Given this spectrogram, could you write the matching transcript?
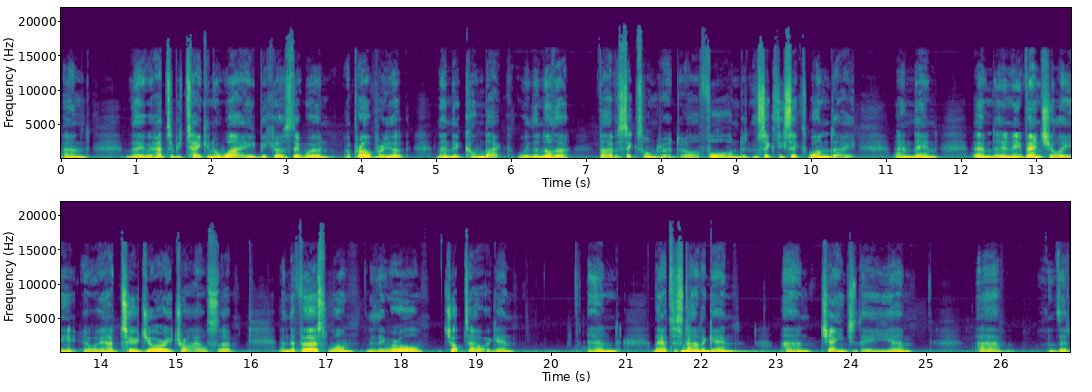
and they had to be taken away because they weren't appropriate. Then they'd come back with another five or six hundred or four hundred and sixty-six one day, and then um, and eventually uh, we had two jury trials, uh, and the first one they were all chopped out again, and they had to start again and change the um, uh, the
